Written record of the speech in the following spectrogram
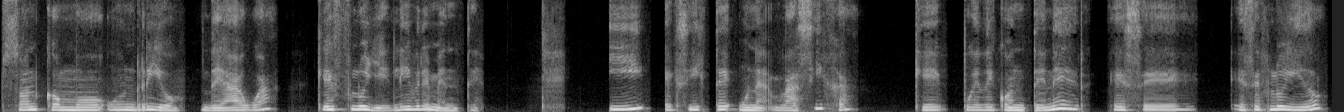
son como un río de agua que fluye libremente. Y existe una vasija que puede contener ese, ese fluido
